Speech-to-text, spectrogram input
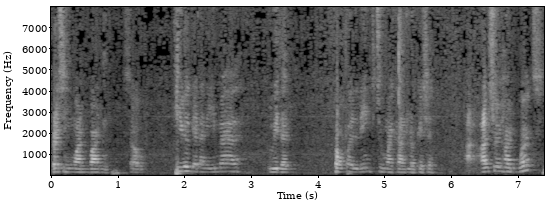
pressing one button. So he will get an email with a proper link to my current location. I'll show you how it works.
